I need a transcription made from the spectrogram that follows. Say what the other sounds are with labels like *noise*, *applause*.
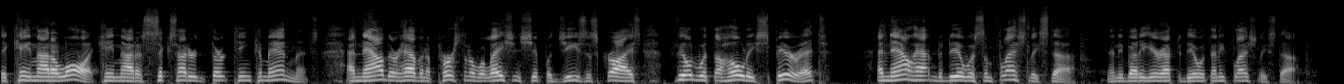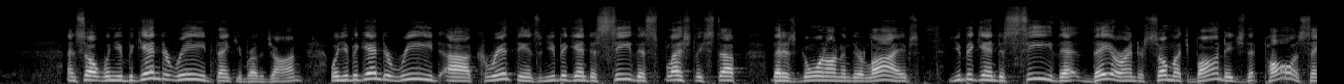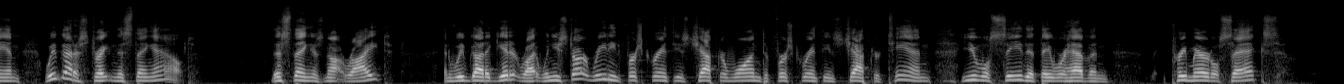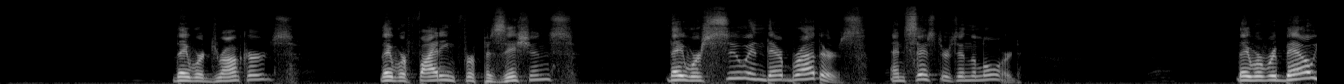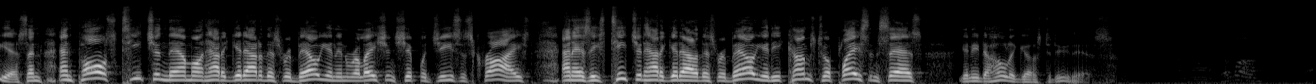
It came out of law. It came out of 613 commandments. And now they're having a personal relationship with Jesus Christ filled with the Holy Spirit and now happen to deal with some fleshly stuff. Anybody here have to deal with any fleshly stuff? And so when you begin to read, thank you, Brother John, when you begin to read uh, Corinthians and you begin to see this fleshly stuff that is going on in their lives, you begin to see that they are under so much bondage that Paul is saying, we've got to straighten this thing out. This thing is not right, and we've got to get it right. When you start reading 1 Corinthians chapter 1 to 1 Corinthians chapter 10, you will see that they were having premarital sex, they were drunkards they were fighting for positions. They were suing their brothers and sisters in the Lord. They were rebellious. And, and Paul's teaching them on how to get out of this rebellion in relationship with Jesus Christ. And as he's teaching how to get out of this rebellion, he comes to a place and says, You need the Holy Ghost to do this.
